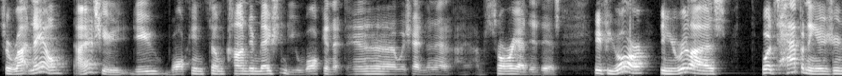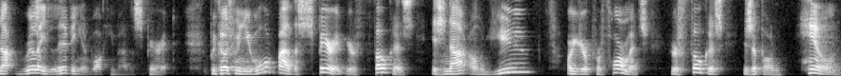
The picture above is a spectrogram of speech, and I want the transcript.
So right now, I ask you, do you walk in some condemnation? Do you walk in that, uh, I wish I hadn't done that. I, I'm sorry I did this. If you are, then you realize what's happening is you're not really living and walking by the Spirit. Because when you walk by the Spirit, your focus is not on you or your performance. Your focus is upon Him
